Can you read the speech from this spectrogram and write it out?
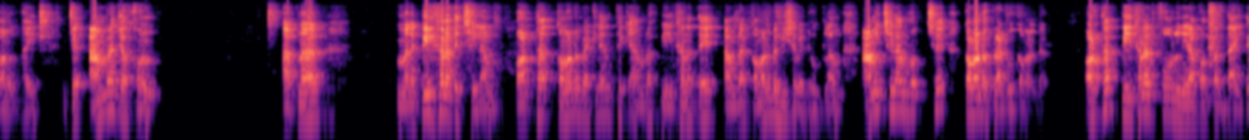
কনক ভাই, যে আমরা যখন আপনার মানে পিলখানাতে ছিলাম অর্থাৎ কমান্ডো ব্যাটালিয়ন থেকে আমরা পিলখানাতে আমরা কমান্ডো হিসেবে ঢুকলাম। আমি ছিলাম হচ্ছে কমান্ডো প্লাটুন কমান্ডার অর্থাৎ পিলখানার ফুল নিরাপত্তার দায়িত্বে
